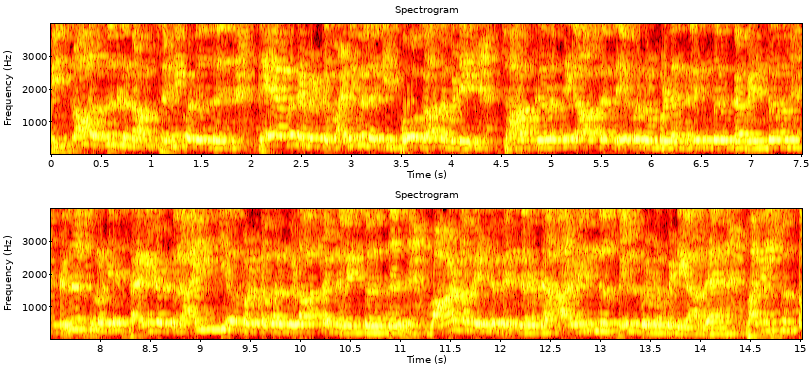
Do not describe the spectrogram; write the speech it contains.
பிசாசுக்கு நாம் செவி கொடுத்து தேவனை சொல்லி ஜாக்கிரதையாக தேவனுக்குள்ள நிலைத்திருக்க வேண்டும். கிறிஸ்துவனுடைய சரீரத்தில் ஐக்கியப்பட்டவர்களாக நிலைத்திருந்து வாழ வேண்டும் என்கிறத அறிந்து செயல்படும்படியாக பரிசுத்த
